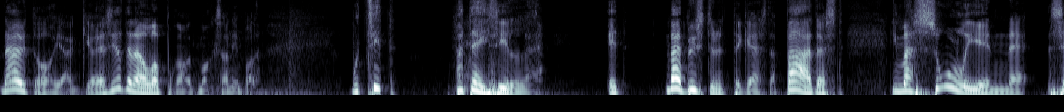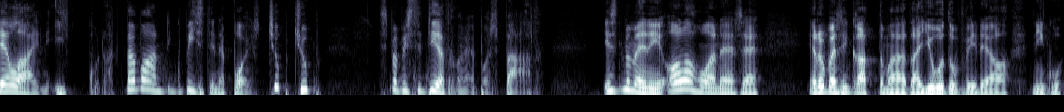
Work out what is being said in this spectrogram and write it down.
näytöohjaankin jo, ja silti nämä loppukaupat maksaa niin paljon. Mut sit mä tein silleen, että mä en pystynyt tekemään sitä päätöstä, niin mä suljin ne selain ikkunat. Mä vaan niinku pistin ne pois. Chup chup. Sitten mä pistin tietokoneen pois päältä. Ja sitten mä menin olohuoneeseen ja rupesin katsomaan jotain YouTube-videoa niin kuin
